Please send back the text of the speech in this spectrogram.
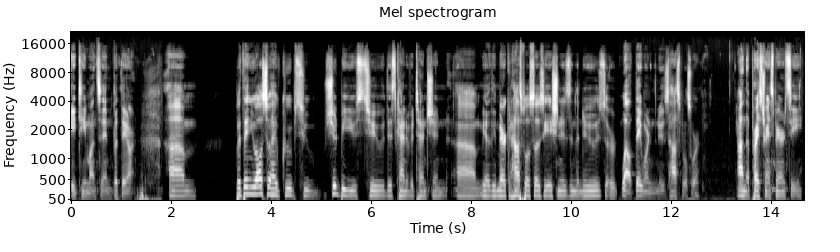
18 months in, but they aren't. Um, but then you also have groups who should be used to this kind of attention. Um, you know, the American Hospital Association is in the news, or well, they weren't in the news. Hospitals were on the price transparency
